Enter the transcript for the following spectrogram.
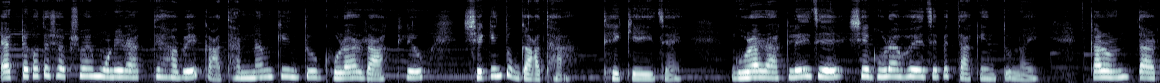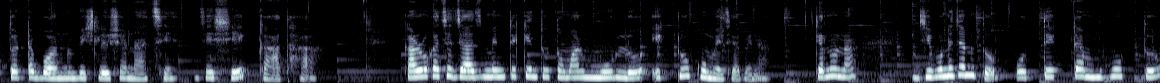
একটা কথা সবসময় মনে রাখতে হবে, গাধার নাম কিন্তু ঘোড়া রাখলেও সে কিন্তু গাধা থেকেই যায়। ঘোড়া রাখলেই যে সে ঘোড়া হয়ে যাবে তা কিন্তু নয়। কারণ তার তো একটা বর্ণ বিশ্লেষণ আছে যে সে গাধা। কারোর কাছে জাজমেন্টে কিন্তু তোমার মূল্য একটুও কমে যাবে না। কেননা, জীবনে জানো তো, প্রত্যেকটা মুহূর্ত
